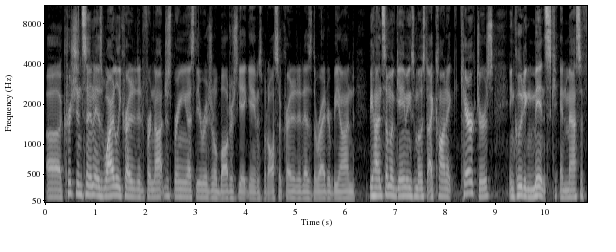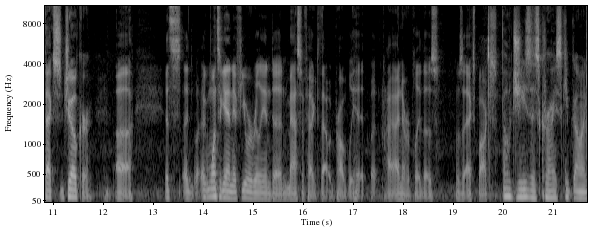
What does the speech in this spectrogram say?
Uh, Christensen is widely credited for not just bringing us the original Baldur's Gate games, but also credited as the writer beyond behind some of gaming's most iconic characters, including Minsc and Mass Effect's Joker. Uh, it's uh, once again, if you were really into Mass Effect, that would probably hit. But I, I never played those. Those are Xbox. Oh, Jesus Christ. Keep going.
